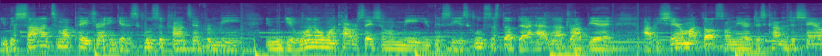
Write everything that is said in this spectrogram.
You can sign up to my Patreon and get exclusive content from me. You can get one-on-one -on -one conversation with me. You can see exclusive stuff that I have not dropped yet. I'll be sharing my thoughts on there, just kind of just sharing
